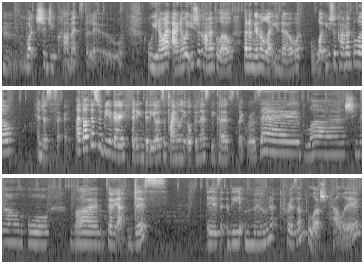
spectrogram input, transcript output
Hmm, what should you comment below? Well, you know what? I know what you should comment below, but I'm gonna let you know what you should comment below in just a second. I thought this would be a very fitting video to finally open this because it's like rosé, blush, you know, the whole vibe. So yeah, this is the Moon Prism Blush Palette.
